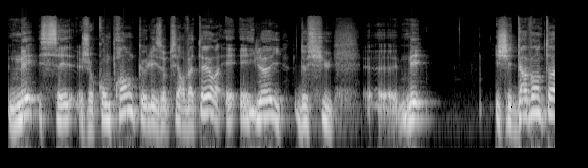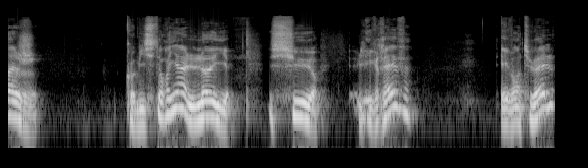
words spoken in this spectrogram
mais c'est, je comprends que les observateurs aient, l'œil dessus. Euh, mais j'ai davantage, comme historien, l'œil sur les grèves éventuelles,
